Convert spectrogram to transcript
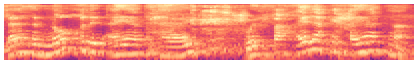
لازم نأخذ الآيات هاي ونفعلها في حياتنا.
